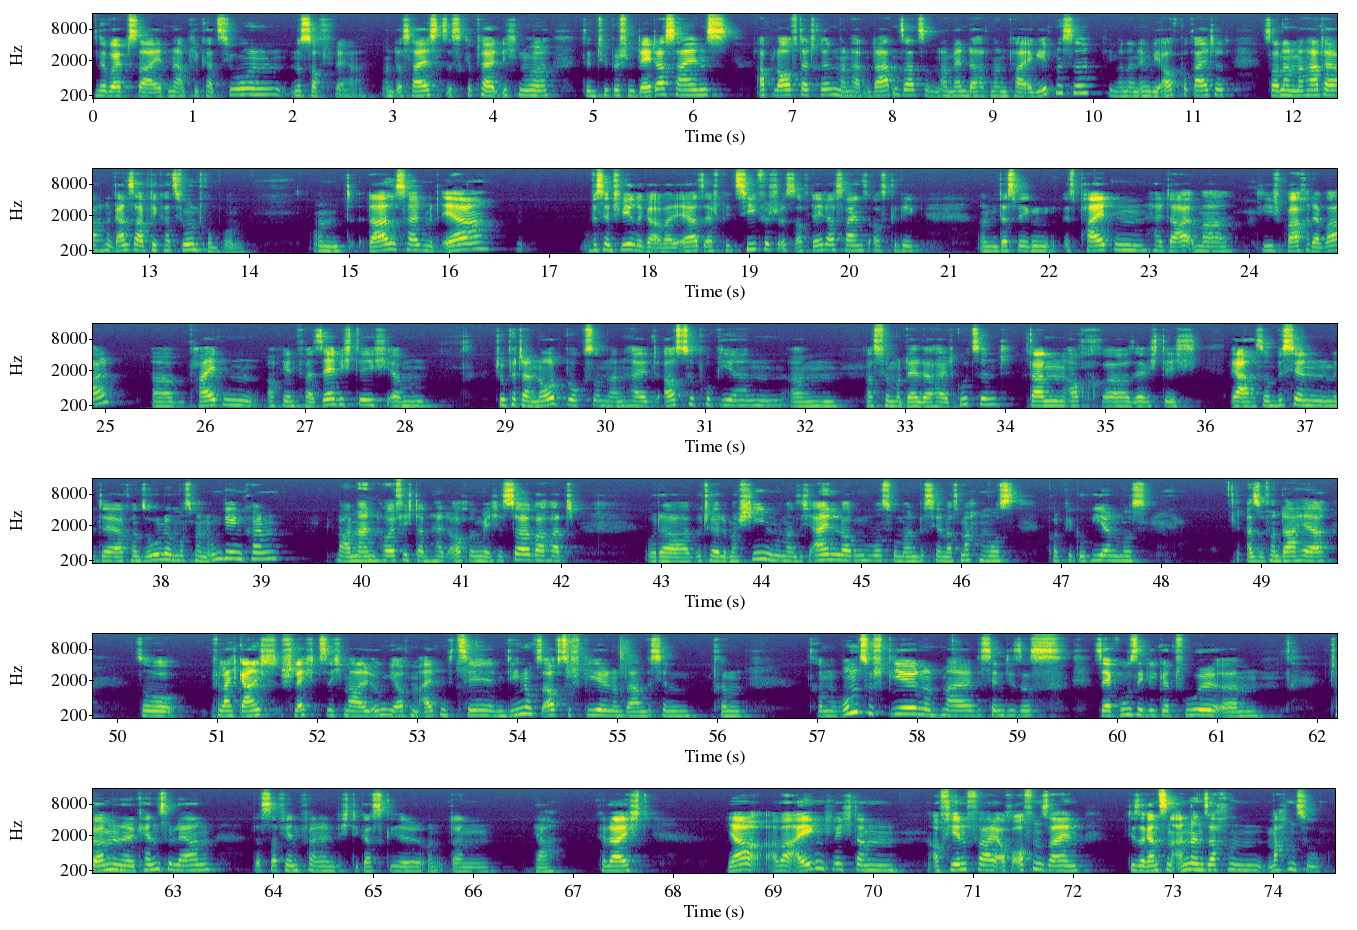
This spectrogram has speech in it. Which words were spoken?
eine Website, eine Applikation, eine Software. Und das heißt, es gibt halt nicht nur den typischen Data Science Ablauf da drin, man hat einen Datensatz und am Ende hat man ein paar Ergebnisse, die man dann irgendwie aufbereitet, sondern man hat halt auch eine ganze Applikation drumherum. Und da ist es halt mit R ein bisschen schwieriger, weil R sehr spezifisch ist, auf Data Science ausgelegt. Und deswegen ist Python halt da immer die Sprache der Wahl. Ähm, Python auf jeden Fall sehr wichtig. Ähm, Jupyter Notebooks, um dann halt auszuprobieren, ähm, was für Modelle halt gut sind. Dann auch äh, sehr wichtig ja, so ein bisschen mit der Konsole muss man umgehen können, weil man häufig dann halt auch irgendwelche Server hat oder virtuelle Maschinen, wo man sich einloggen muss, wo man ein bisschen was machen muss, konfigurieren muss. Also von daher so vielleicht gar nicht schlecht, sich mal irgendwie auf dem alten PC in Linux aufzuspielen und da ein bisschen drin, drin rumzuspielen und mal ein bisschen dieses sehr gruselige Tool ähm, Terminal kennenzulernen. Das ist auf jeden Fall ein wichtiger Skill und dann, ja, vielleicht, ja, aber eigentlich dann auf jeden Fall auch offen sein, diese ganzen anderen Sachen machen zu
